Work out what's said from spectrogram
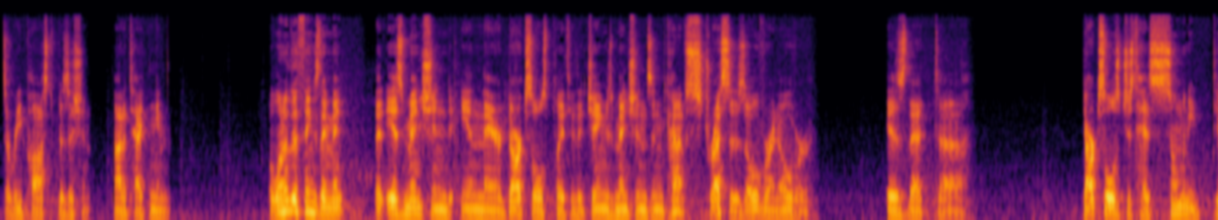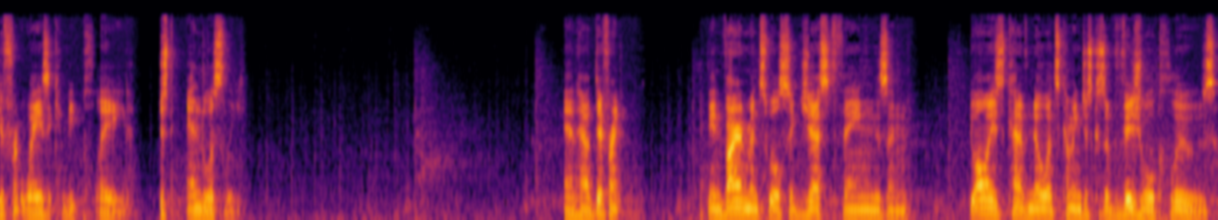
It's a repost position, not attacking him. But one of the things they meant that is mentioned in their Dark Souls playthrough that James mentions and kind of stresses over and over is that uh, Dark Souls just has so many different ways it can be played, just endlessly. And how different the environments will suggest things, and you always kind of know what's coming just because of visual clues.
